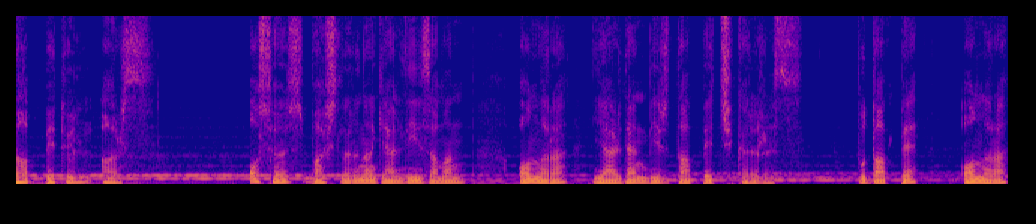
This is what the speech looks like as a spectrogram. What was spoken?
Dabbetül Arz O söz başlarına geldiği zaman onlara yerden bir dabbe çıkarırız. Bu dabbe onlara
